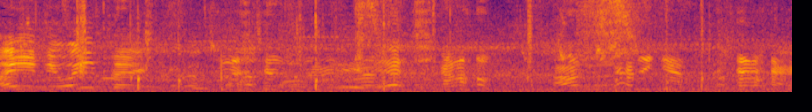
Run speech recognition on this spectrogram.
How you do anything? I was trying to get back.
